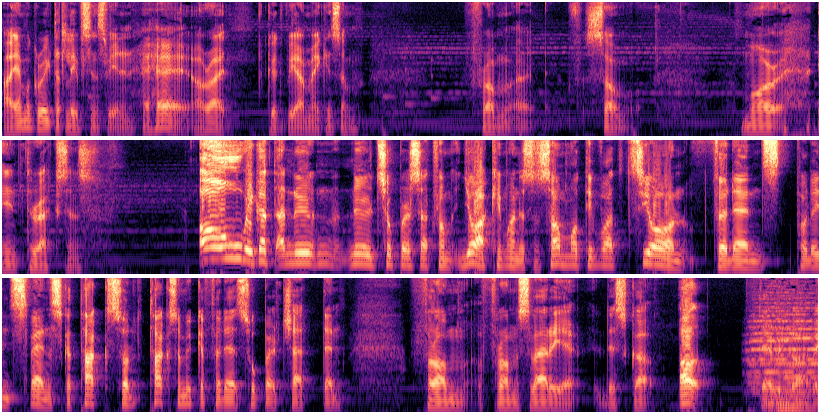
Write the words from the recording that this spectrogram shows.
I am a Greek that lives in Sweden. Hey, hey, all right. Good, we are making some from uh, some more interactions. Oh, we got a new, new superchat from Joakim Andersson. Som motivation för den, på din svenska. Tack så, tack så mycket för det superchatten från from Sverige. Det ska... Oh, there we go.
